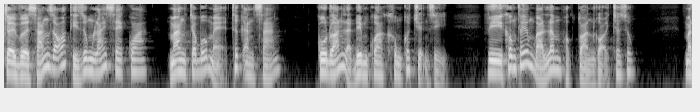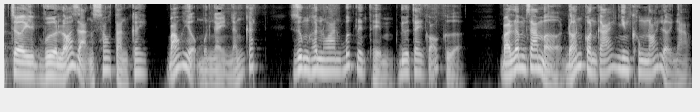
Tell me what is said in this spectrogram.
trời vừa sáng rõ thì Dung lái xe qua, mang cho bố mẹ thức ăn sáng. Cô đoán là đêm qua không có chuyện gì, vì không thấy ông bà Lâm hoặc Toàn gọi cho Dung. Mặt trời vừa ló dạng sau tàn cây, báo hiệu một ngày nắng gắt. Dung hân hoan bước lên thềm, đưa tay gõ cửa. Bà Lâm ra mở đón con gái nhưng không nói lời nào.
